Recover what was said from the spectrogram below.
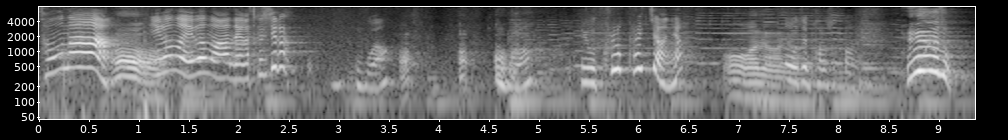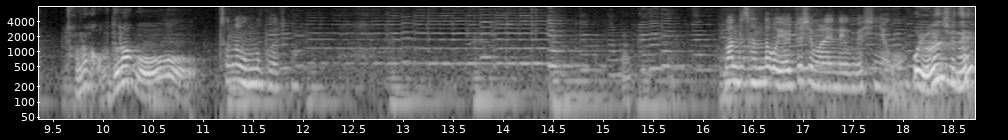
정훈아 어. 일어나 일어나 내가 그 시각 뭐야? 어? 어? 어 뭐야? 이거 클럽 팔찌 아니야? 어 맞아 맞아 어, 어제 바로 줬다며 계속 전화가 오더라고 전화 목록 보여줘 나한테 잔다고 12시 말했는데 이거 몇 시냐고 어 11시네?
